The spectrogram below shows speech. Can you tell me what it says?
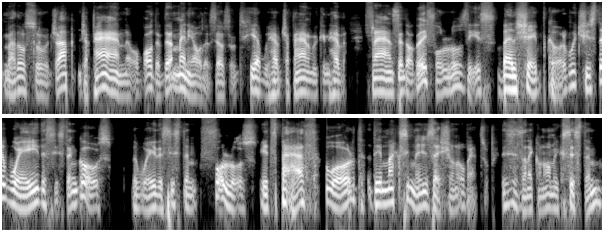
but also Jap- Japan or other. There are many others. Also here we have Japan. We can have France and other. They follow this bell-shaped curve, which is the way the system goes the way the system follows its path toward the maximization of entropy. This is an economic system,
